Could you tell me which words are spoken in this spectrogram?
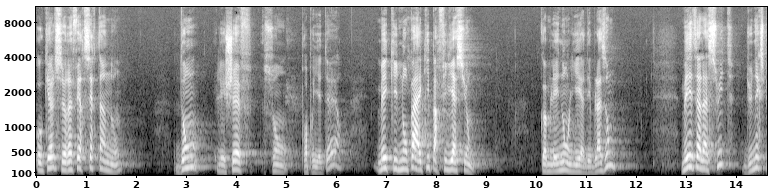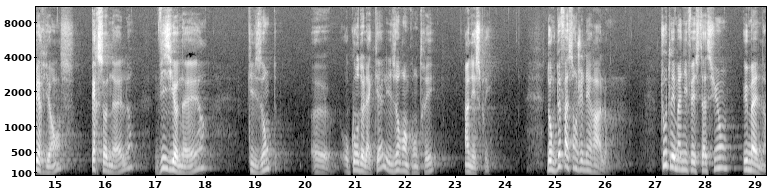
auxquels se réfèrent certains noms dont les chefs sont propriétaires, mais qu'ils n'ont pas acquis par filiation, comme les noms liés à des blasons, mais à la suite d'une expérience personnelle, visionnaire, qu'ils ont, euh, au cours de laquelle ils ont rencontré un esprit. Donc, de façon générale, toutes les manifestations humaines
